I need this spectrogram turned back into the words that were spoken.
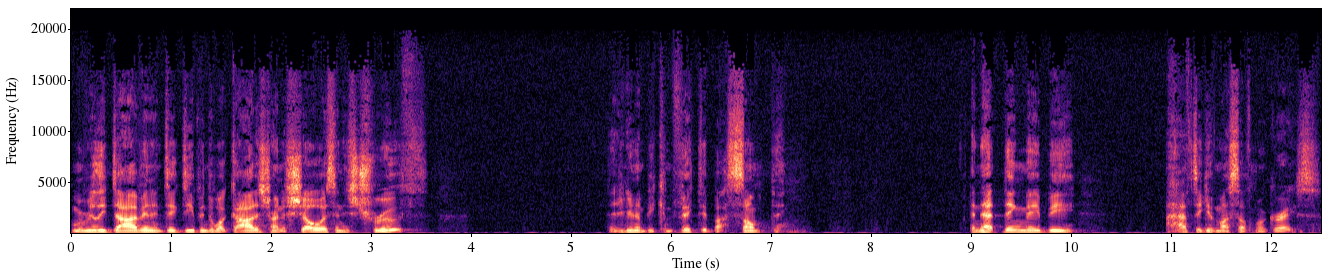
and we really dive in and dig deep into what God is trying to show us in His truth. That you're going to be convicted by something. And that thing may be I have to give myself more grace.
